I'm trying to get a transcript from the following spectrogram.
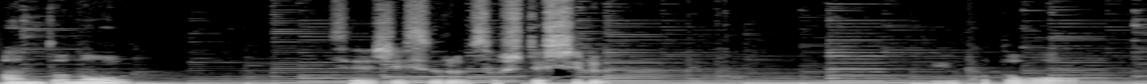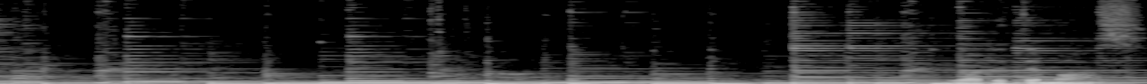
and know 静止する。そして知るっていうことを。言われてます。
